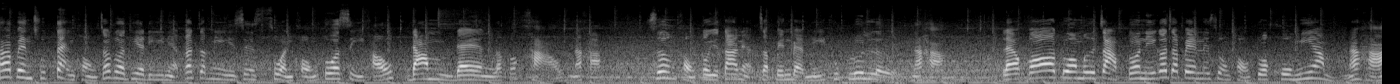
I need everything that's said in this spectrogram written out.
ถ้าเป็นชุดแต่งของเจ้าตัวเทียดีเนี่ยก็จะมีส่วนของตัวสีเขาดำแดงแล้วก็ขาวนะคะ ซึ่งของโตโยต้าเนี่ยจะเป็นแบบนี้ทุกรุ่นเลยนะคะ แล้วก็ตัวมือจับตัวนี้ก็จะเป็นในส่วนของตัวโครเมียมนะคะ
